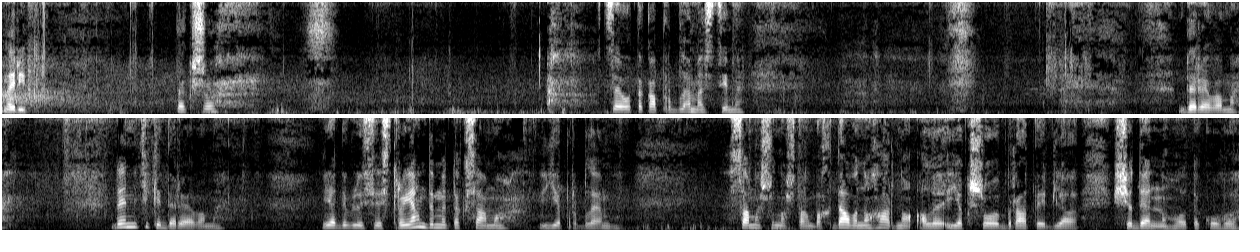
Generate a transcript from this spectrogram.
на рік. Так що це отака проблема з цими деревами. Й не тільки деревами. Я дивлюся, і з трояндами так само є проблеми. Саме що на штамбах. Да, воно гарно, але якщо брати для щоденного такого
